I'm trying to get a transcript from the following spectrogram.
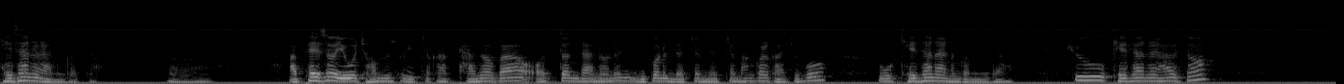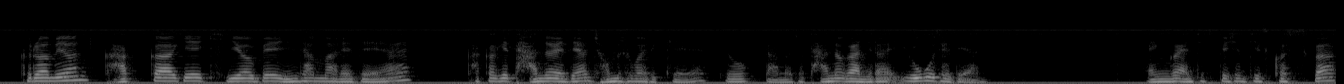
계산을 하는 거죠. 어, 앞에서 요 점수 있죠. 각 단어가 어떤 단어는 이거는 몇 점 몇 점 한 걸 가지고 요 계산하는 겁니다. 쭉 계산을 해서 그러면 각각의 기업의 인사말에 대한 각각의 단어에 대한 점수가 이렇게 쭉 나눠져 단어가 아니라 요것에 대한 앵거, anticipation, discuss가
